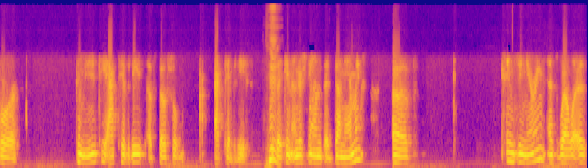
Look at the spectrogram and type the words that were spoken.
for community activities of social activities so they can understand the dynamics of engineering as well as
